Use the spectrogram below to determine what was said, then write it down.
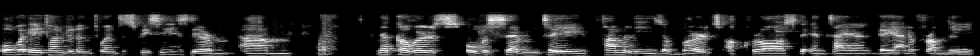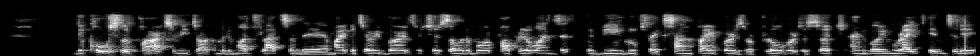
over 820 species. There um, that covers over 70 families of birds across the entire Guyana, from the the coastal parts. We're talking about the mudflats and the migratory birds, which are some of the more popular ones that would be in groups like sandpipers or plovers or such, and going right into the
